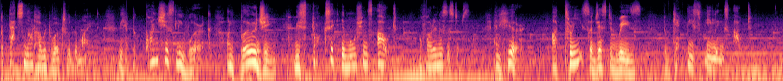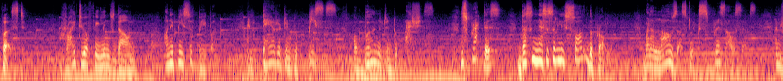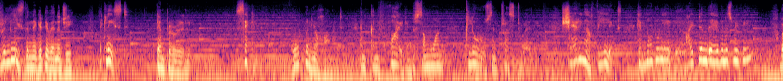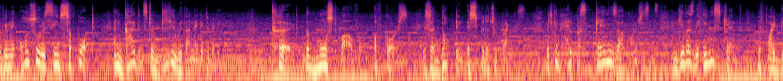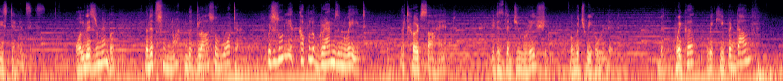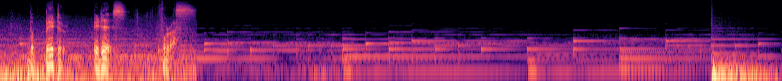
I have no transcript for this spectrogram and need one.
But that's not how it works with the mind. We have to consciously work on purging these toxic emotions out of our inner systems. And here are three suggested ways to get these feelings out. First, write your feelings down on a piece of paper and tear it into pieces or burn it into ashes. This practice doesn't necessarily solve the problem, but allows us to express ourselves and release the negative energy, at least temporarily. Second, open your heart and confide into someone close and trustworthy. Sharing our feelings can not only lighten the heaviness we feel, but we may also receive support and guidance to deal with our negativity. Third, the most powerful, of course, is adopting a spiritual practice which can help us cleanse our consciousness and give us the inner strength to fight these tendencies. Always remember that it's not the glass of water, which is only a couple of grams in weight, that hurts our hand. It is the duration for which we hold it. The quicker we keep it down, the better it is for us.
